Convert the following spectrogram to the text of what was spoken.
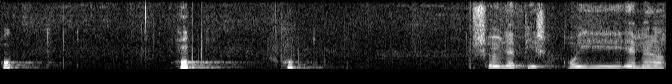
Hup. Hup. Hup. Şöyle bir. Oy Emirhan.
